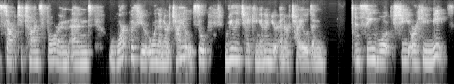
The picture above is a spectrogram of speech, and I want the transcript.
start to transform and work with your own inner child. So, really checking in on your inner child and and seeing what she or he needs.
